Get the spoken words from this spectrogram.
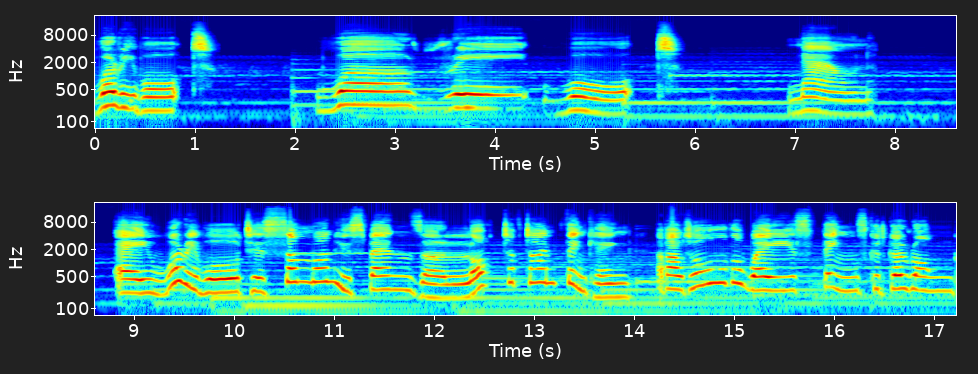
Worrywart. Worrywart. Noun. A worrywart is someone who spends a lot of time thinking about all the ways things could go wrong.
